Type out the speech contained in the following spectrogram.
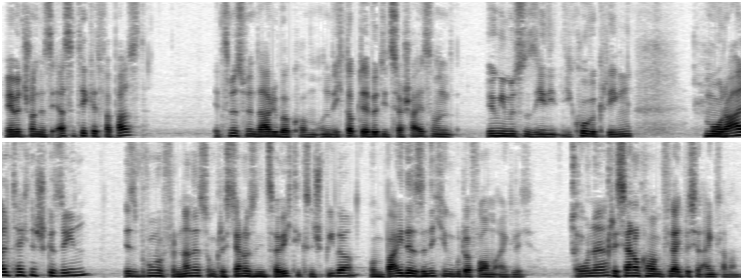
wir haben jetzt schon das erste Ticket verpasst, jetzt müssen wir darüber kommen. Und ich glaube, der wird die zerscheißen und irgendwie müssen sie die, die Kurve kriegen. Moraltechnisch gesehen ist Bruno Fernandes und Cristiano sind die zwei wichtigsten Spieler und beide sind nicht in guter Form eigentlich. Tone? Cristiano kann man vielleicht ein bisschen einklammern.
